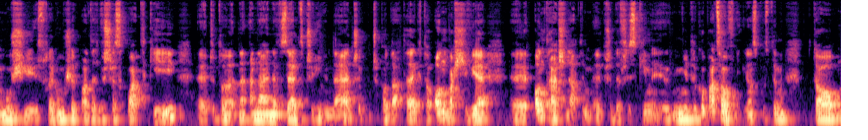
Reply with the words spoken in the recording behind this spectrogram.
musi, z którego musi odprowadzać wyższe składki, e, czy to na NFZ, czy inne, czy, czy podatek, to on właściwie, on traci na tym przede wszystkim, nie tylko pracownik. W związku z tym to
